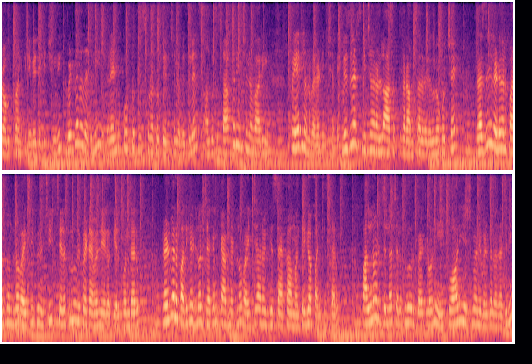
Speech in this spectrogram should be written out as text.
ప్రభుత్వానికి నివేదిక ఇచ్చింది. విడుదల రజని రెండు కోట్లు తీసుకున్నట్టు తెలిసిన విజిలెన్స్ అందుకు సహకరించిన వారి పేర్లను వెల్లడించింది. విజిలెన్స్ విచారణలో ఆసక్తికర అంశాలు వెలుగులోకి వచ్చాయి. రజనీ రెండు వేల పంతొమ్మిదిలో వైసీపీ నుంచి చిలకలూరిపేట ఎమ్మెల్యేగా గెలుపొందారు. రెండు వేల పదిహేడులో జగన్ కేబినెట్లో వైద్యారోగ్య శాఖ మంత్రిగా పనిచేశారు. పల్నాడు జిల్లా చిలకలూరుపేటలోని క్వారీ యజమాని విడుదల రజని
